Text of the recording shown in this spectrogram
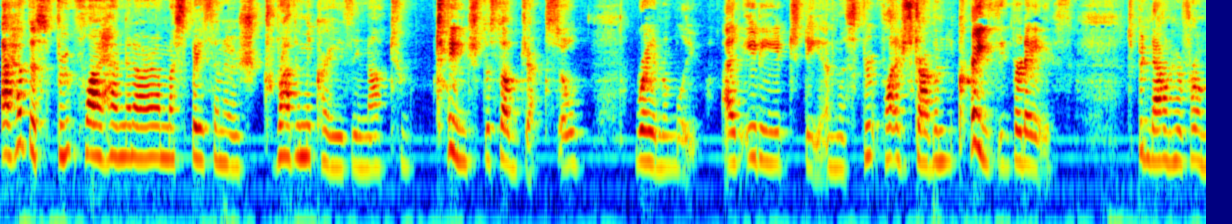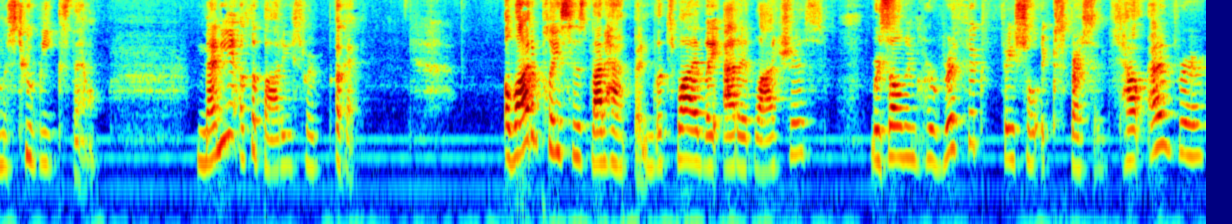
I have this fruit fly hanging around my space and it's driving me crazy not to change the subject so randomly. I have ADHD and this fruit fly is driving me crazy for days. It's been down here for almost two weeks now. Many of the bodies were. Okay. A lot of places that happened. That's why they added latches. resulting horrific facial expressions. However,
